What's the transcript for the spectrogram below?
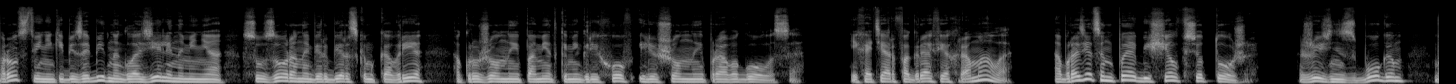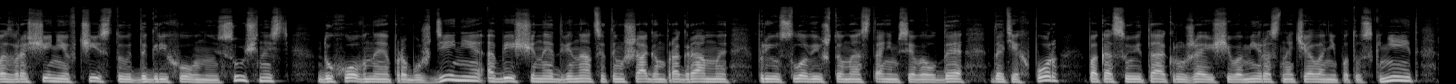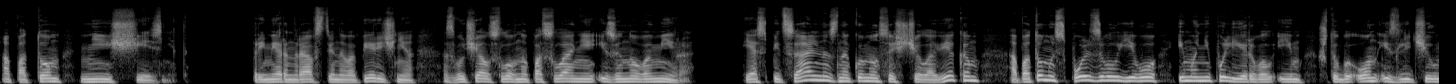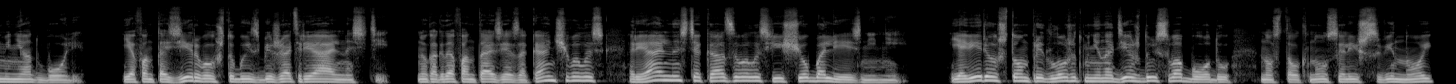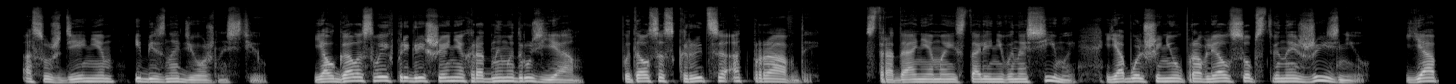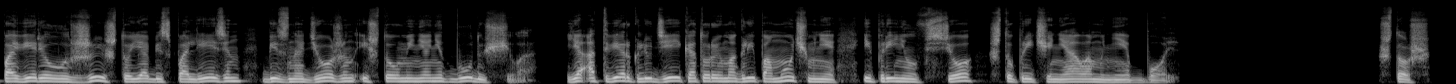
Родственники безобидно глазели на меня с узора на берберском ковре, окруженные пометками грехов и лишенные права голоса. И хотя орфография хромала, образец НП обещал все то же. Жизнь с Богом, возвращение в чистую догреховную сущность, духовное пробуждение, обещанное двенадцатым шагом программы при условии, что мы останемся в ЛД до тех пор, пока суета окружающего мира сначала не потускнеет, а потом не исчезнет. Пример нравственного перечня звучал словно послание из иного мира. Я специально знакомился с человеком, а потом использовал его и манипулировал им, чтобы он излечил меня от боли. Я фантазировал, чтобы избежать реальности, но когда фантазия заканчивалась, реальность оказывалась еще болезненней. Я верил, что он предложит мне надежду и свободу, но столкнулся лишь с виной, осуждением и безнадежностью. Я лгал о своих прегрешениях родным и друзьям, пытался скрыться от правды. Страдания мои стали невыносимы, я больше не управлял собственной жизнью. Я поверил лжи, что я бесполезен, безнадежен и что у меня нет будущего. Я отверг людей, которые могли помочь мне, и принял все, что причиняло мне боль. «Что ж,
